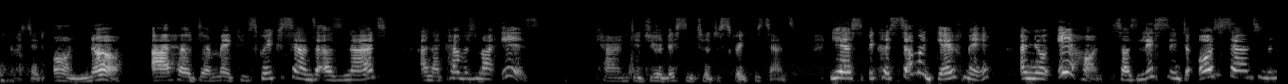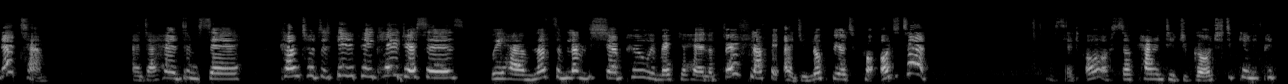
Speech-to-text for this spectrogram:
I said, Oh no, I heard them making squeaky sounds as night and I covered my ears. Karen, did you listen to the squeaky sounds? Yes, because someone gave me a new ear horn, so I was listening to all the sounds in the night time. And I heard them say, Come to the guinea pig hairdressers. We have lots of lovely shampoo. We make your hair look very fluffy and you look beautiful all the time. I said, Oh, so Karen, did you go to the guinea pig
